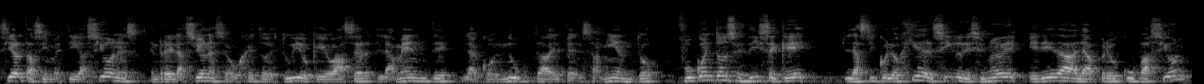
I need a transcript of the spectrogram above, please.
ciertas investigaciones en relación a ese objeto de estudio que va a ser la mente, la conducta, el pensamiento. Foucault entonces dice que la psicología del siglo XIX hereda la preocupación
